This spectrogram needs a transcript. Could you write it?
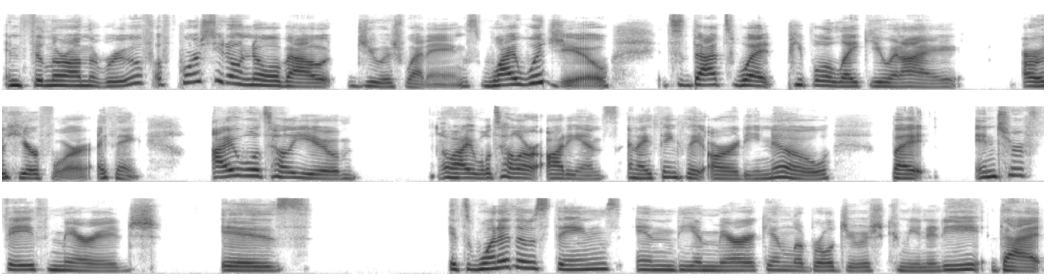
in Fiddler on the Roof? Of course you don't know about Jewish weddings. Why would you? That's what people like you and I are here for, I think. I will tell you, oh, I will tell our audience, and I think they already know, but interfaith marriage is it's one of those things in the American liberal Jewish community that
